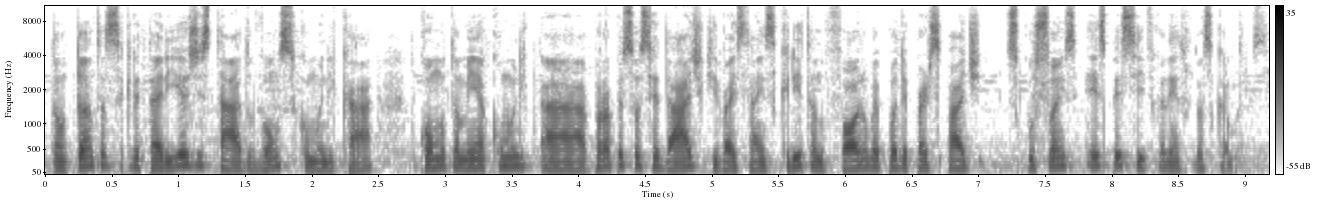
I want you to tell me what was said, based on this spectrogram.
Então, tanto as secretarias de Estado vão se comunicar, como também a, a própria sociedade que vai estar inscrita no fórum vai poder participar de discussões específicas dentro das câmaras.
